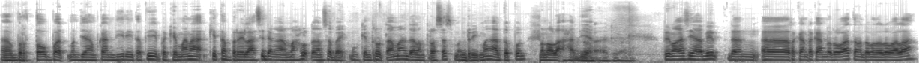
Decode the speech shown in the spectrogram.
eh, bertobat mendiamkan diri tapi bagaimana kita berelasi dengan makhluk dengan sebaik mungkin terutama dalam proses menerima ataupun menolak hadiah. Menolak hadiah. Terima kasih Habib dan eh, rekan-rekan Nurwa, teman-teman Nurwala.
